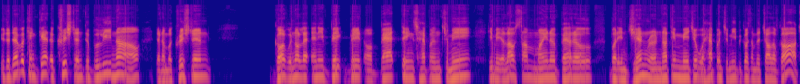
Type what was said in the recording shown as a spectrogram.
If the devil can get a Christian to believe now that I'm a Christian, God will not let any big, big, or bad things happen to me. He may allow some minor battle, but in general, nothing major will happen to me because I'm the child of God.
